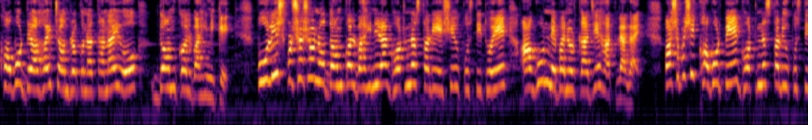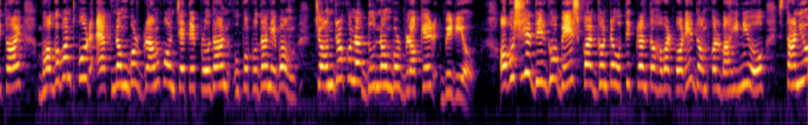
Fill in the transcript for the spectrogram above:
খবর দেওয়া হয় চন্দ্রকোনা থানায় ও দমকল বাহিনীকে। পুলিশ, প্রশাসন ও দমকল বাহিনীরা ঘটনাস্থলে এসে উপস্থিত হয়ে আগুন নেভানোর কাজে হাত লাগায়। পাশাপাশি খবর পেয়ে ঘটনাস্থলে উপস্থিত হয় ভগবন্তপুর এক নম্বর গ্রাম পঞ্চায়েতের প্রধান, উপপ্রধান এবং চন্দ্রকোনা দু নম্বর ব্লকের বিডিও। অবশেষে দীর্ঘ বেশ কয়েক ঘণ্টা অতিক্রান্ত হওয়ার পরে দমকল বাহিনী ও স্থানীয়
